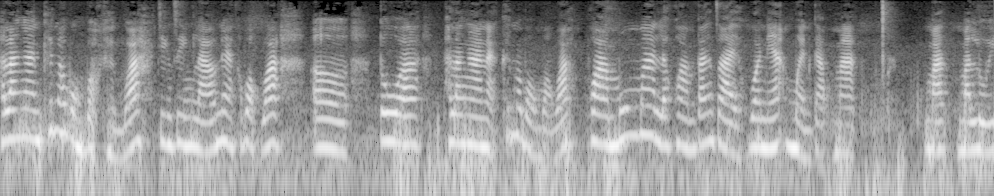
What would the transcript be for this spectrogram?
พลังงานขึ้นมาบ่งบอกถึงว่าจริง ๆ แล้วเนี่ยเขาบอกว่าเออตัวพลังงานน่ะขึ้นมาบอกบอกว่า ความมุ่งมั่นและความตั้งใจวันนี้เหมือนกับมา มามาลุย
